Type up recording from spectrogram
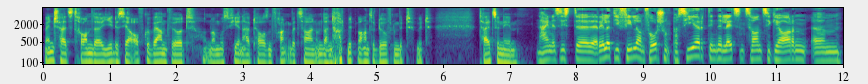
Menschheitstraum, der jedes Jahr aufgewärmt wird und man muss viereinhalbtausend Franken bezahlen, um dann dort mitmachen zu dürfen, mit, mit teilzunehmen? Nein, es ist äh, relativ viel an Forschung passiert in den letzten 20 Jahren. Ähm,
